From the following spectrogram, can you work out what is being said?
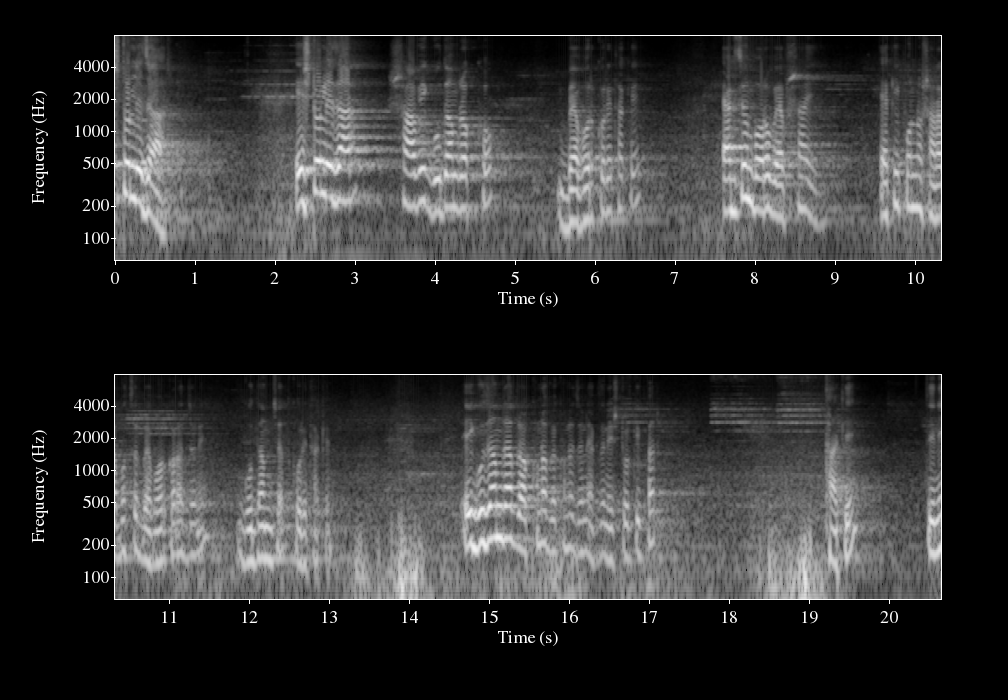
স্টোর লেজার। স্টোর লেজার স্বাভাবিক গুদাম রক্ষক ব্যবহার করে থাকে। একজন বড় ব্যবসায়ী একই পণ্য সারা বছর ব্যবহার করার জন্য গুদামজাত করে থাকেন। এই গুদামজাত রক্ষণাবেক্ষণের জন্য একজন স্টোর কিপার থাকে। তিনি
